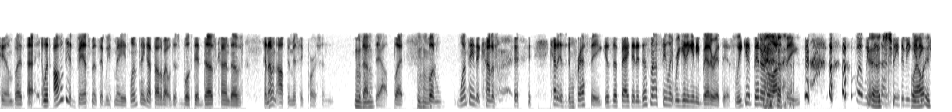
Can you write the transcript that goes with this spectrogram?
Tim. But uh, with all the advancements that we've made, one thing I thought about with this book that does kind of, and I'm an optimistic person without Mm-hmm. a doubt, but Mhm. but one thing that kind of kind of is mm-hmm. depressing is the fact that it does not seem like we're getting any better at this. We get better at a lot of things, but we Yeah, do not seem to be Well, getting.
